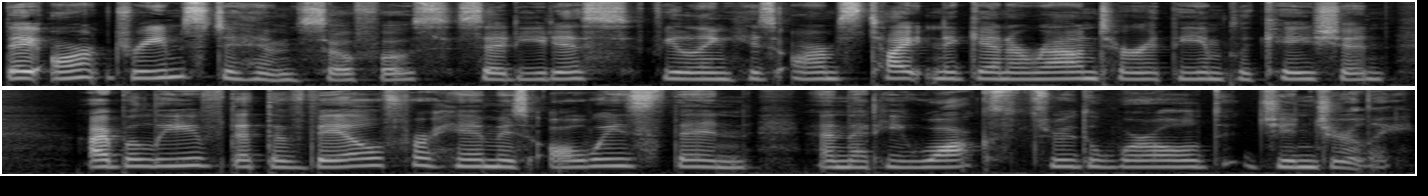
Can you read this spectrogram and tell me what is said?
They aren't dreams to him, Sophos, said Edith, feeling his arms tighten again around her at the implication. I believe that the veil for him is always thin and that he walks through the world gingerly.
